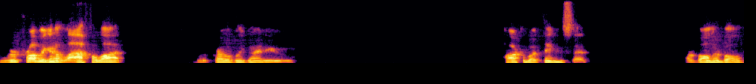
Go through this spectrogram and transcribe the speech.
We're probably going to laugh a lot. We're probably going to talk about things that are vulnerable.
